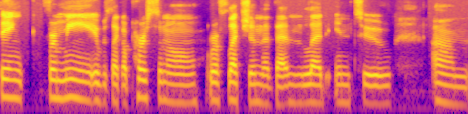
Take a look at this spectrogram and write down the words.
think for me it was like a personal reflection that then led into um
